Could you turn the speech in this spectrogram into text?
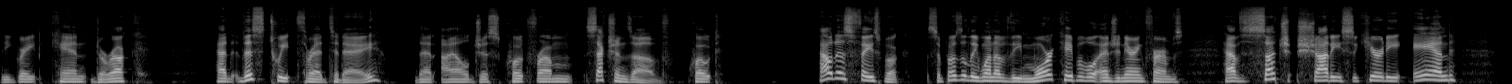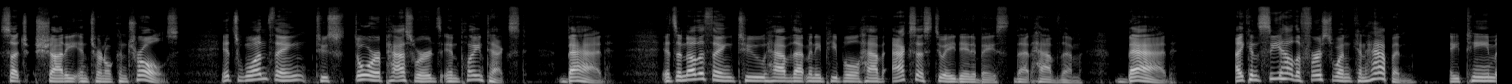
The great Ken Durock had this tweet thread today that I'll just quote from sections of. Quote, How does Facebook, supposedly one of the more capable engineering firms, have such shoddy security and such shoddy internal controls? It's one thing to store passwords in plain text. Bad. It's another thing to have that many people have access to a database that have them. Bad. I can see how the first one can happen. A team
